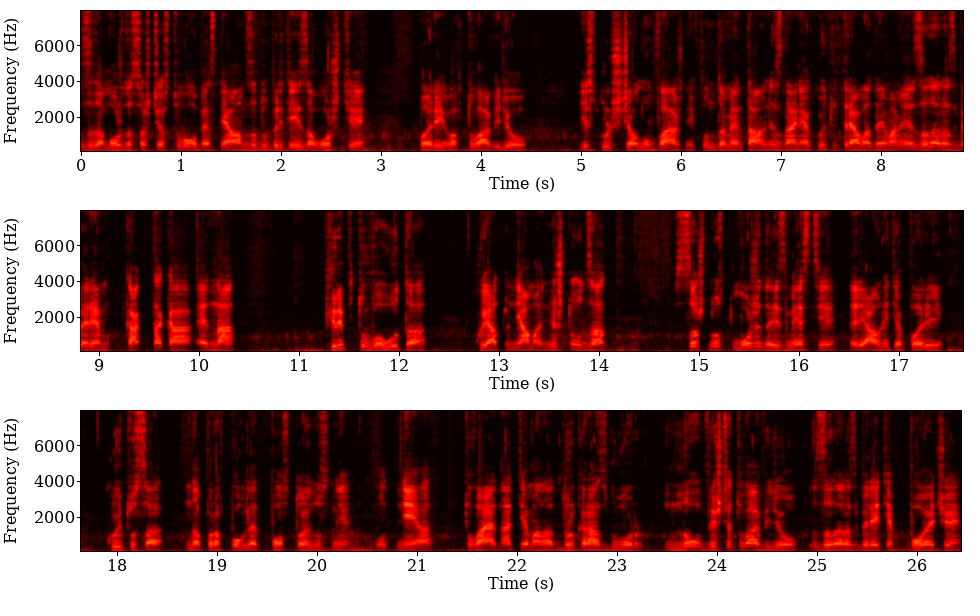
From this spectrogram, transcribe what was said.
за да може да съществува. Обяснявам за добрите и за лошите пари в това видео. Изключително важни, фундаментални знания, които трябва да имаме, за да разберем как така една криптовалута, която няма нищо отзад, всъщност може да измести реалните пари, които са на пръв поглед по-стойностни от нея. Това е една тема на друг разговор, но вижте това видео, за да разберете повече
